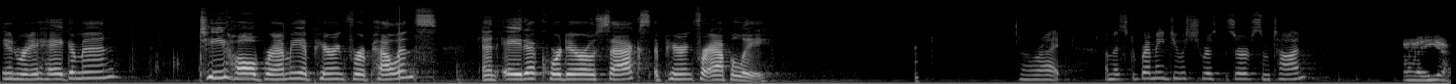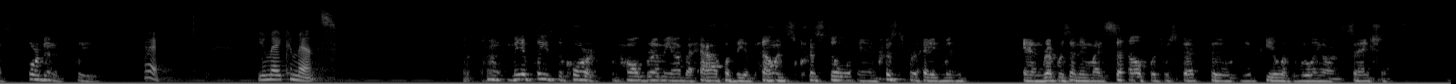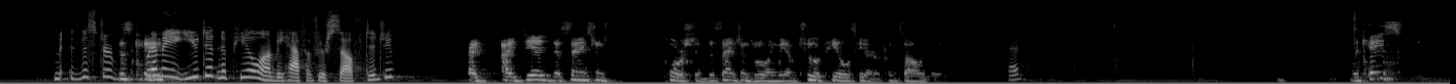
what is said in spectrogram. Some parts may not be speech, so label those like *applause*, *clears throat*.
In re Hageman, T. Hall Bremy appearing for appellants, and Ada Cordero Sachs appearing for appellee. All right. Uh, Mr. Bremy, do you wish to reserve some time? Uh, yes, four minutes, please. Okay. You may commence. *clears throat* May it please the court, Hall Bremy on behalf of the appellants Crystal and Christopher Hageman, and representing myself with respect to the appeal of the ruling on sanctions. Mr. This case- Bremy, you didn't appeal on behalf of yourself, did you? I, I did the sanctions portion, the sanctions ruling. We have two appeals here consolidated. Okay. The case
